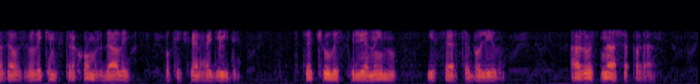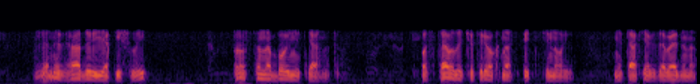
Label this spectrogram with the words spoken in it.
казав, з великим страхом ждали, поки черга дійде. Все чули стрілянину і серце боліло. Аж ось наша пора. Вже не згадую, як ішли, просто на бойню тягнуто. Поставили чотирьох нас під стіною, не так, як заведено,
